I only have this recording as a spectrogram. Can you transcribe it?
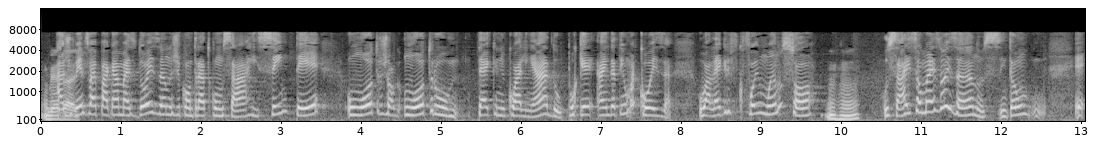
Verdade. A Juventus vai pagar mais dois anos de contrato com o Sarri sem ter um outro, um outro técnico alinhado, porque ainda tem uma coisa: o Alegre foi um ano só. Uhum. O Sarri são mais dois anos. Então, é,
